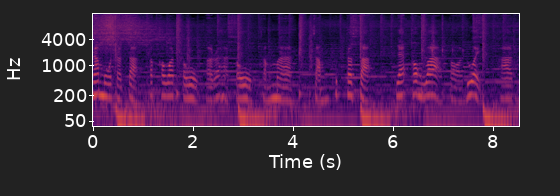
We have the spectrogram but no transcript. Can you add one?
นะโมตัสสะภะคะวะโตอะระหะโต สัมมาสัมพุทธัสสะและท่องว่าต่อด้วย คาถ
